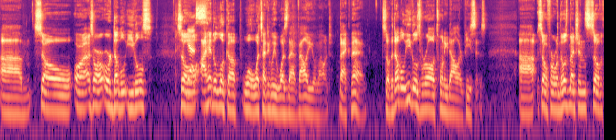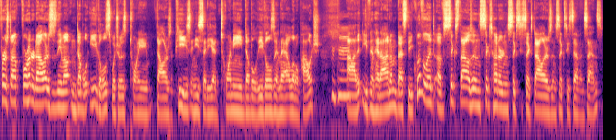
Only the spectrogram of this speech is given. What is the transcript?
Um, so or, or or double eagles. So Yes. I had to look up well what technically was that value amount back then. So the double eagles were all twenty dollar pieces. Uh, so for when those mentions, so the first off, four hundred dollars is the amount in double eagles, which was twenty dollars a piece, and he said he had twenty double eagles in that little pouch uh, that Ethan had on him. That's the equivalent of six thousand six hundred and sixty-six dollars and sixty-seven cents.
